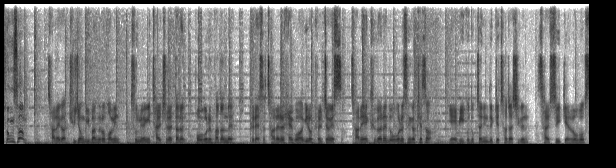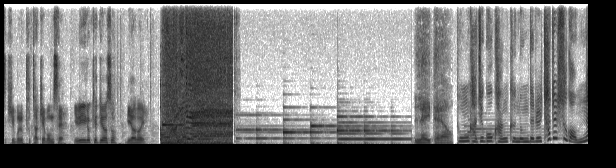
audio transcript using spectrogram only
충성! 자네가 규정 위반으로 범인 두 명이 탈출했다는 보고를 받았네. 그래서 자네를 해고하기로 결정했어. 자네의 그간의 노고를 생각해서 예비 구독자님들께 저 자식은 살 수 있게 로벅스 기부를 부탁해 봄새. 일이 이렇게 되어서 미안하이. Later. 돈 가지고 간 그 놈들을 찾을 수가 없네.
